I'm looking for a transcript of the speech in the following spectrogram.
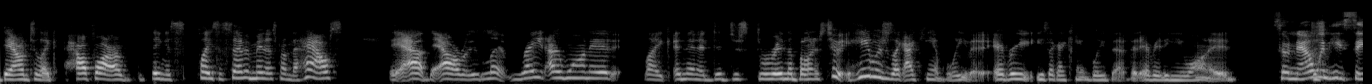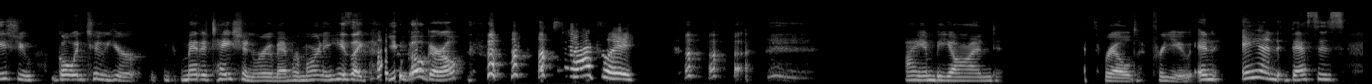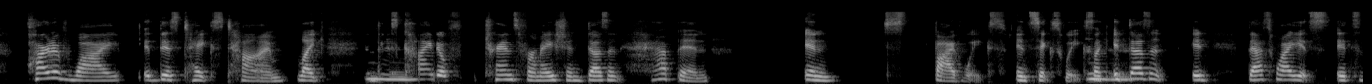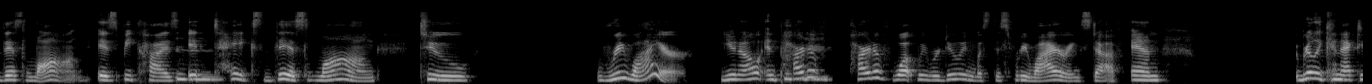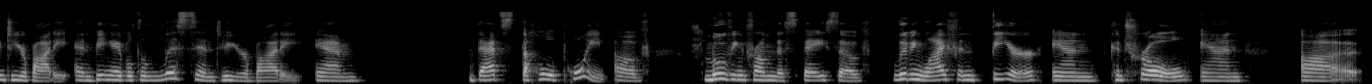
down to like how far the thing is placed is seven minutes from the house the the hourly rate I wanted, like, and then it did just threw in the bonus too. He was just like, I can't believe it. Every he's like, I can't believe that that everything you wanted. So now just, when he sees you go into your meditation room every morning, he's like, You go, girl. exactly. I am beyond thrilled for you. And and this is part of why this takes time. Like mm-hmm. this kind of transformation doesn't happen in five weeks in six weeks mm-hmm. like it mm-hmm. doesn't it that's why it's it's this long is because mm-hmm. it takes this long to rewire you know and part mm-hmm. of part of what we were doing was this rewiring stuff and really connecting to your body and being able to listen to your body and that's the whole point of moving from the space of living life in fear and control and uh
